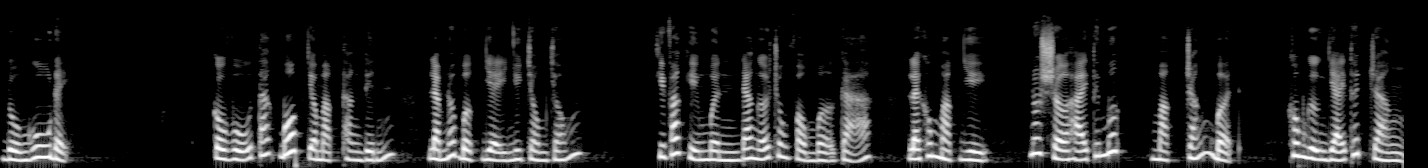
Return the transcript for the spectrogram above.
Đồ ngu này! Cậu Vũ tác bóp vào mặt thằng Đỉnh làm nó bật dậy như chồng chóng. Khi phát hiện mình đang ở trong phòng mở cả lại không mặc gì nó sợ hãi tới mức mặt trắng bệch không ngừng giải thích rằng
